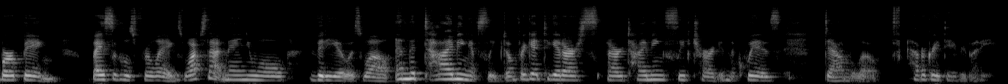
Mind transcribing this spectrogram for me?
burping, bicycles for legs. Watch that manual video as well. And the timing of sleep. Don't forget to get our, our timing sleep chart in the quiz down below. Have a great day, everybody.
